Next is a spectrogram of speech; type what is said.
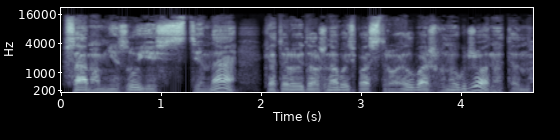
В самом низу есть стена, которую, должно быть, построил ваш внук Джонатан.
